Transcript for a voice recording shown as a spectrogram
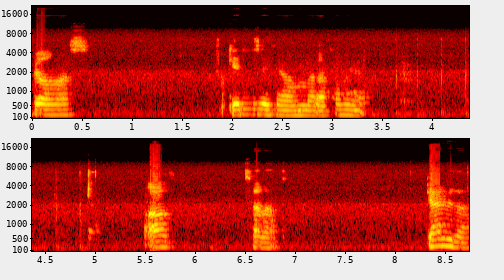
Şey olmaz. Geri zekalımlar atamıyor. Al. Sen at. Gel bir daha.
